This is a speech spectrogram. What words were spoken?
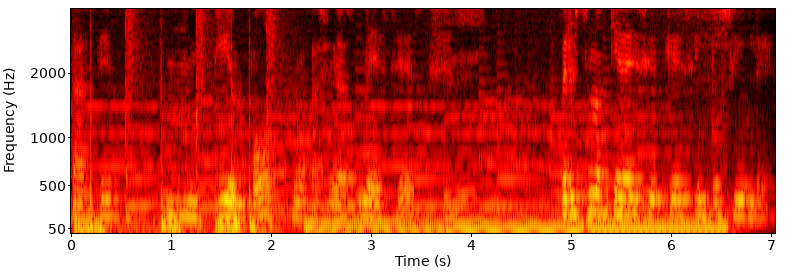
darte un tiempo, en ocasiones meses, pero esto no quiere decir que es imposible.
